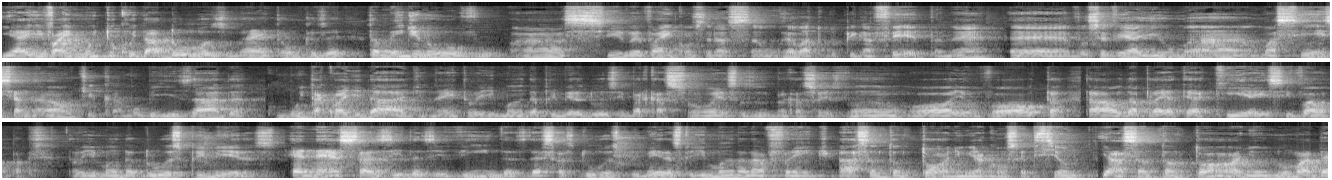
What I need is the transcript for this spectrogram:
e aí vai muito cuidadoso, né? Então, quer dizer, também de novo, a se levar em consideração o relato do Pigafetta, né? É, você vê aí uma, uma ciência náutica mobilizada com muita qualidade, né? Então ele manda primeiro duas embarcações, essas embarcações vão, olham, volta, tal, da praia até aqui, aí se vão. Então ele manda duas primeiras. É nessas idas e vindas dessas duas primeiras que ele manda na frente a Santo Antônio e a Concepción. E a Santo Antônio, numa dessas,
